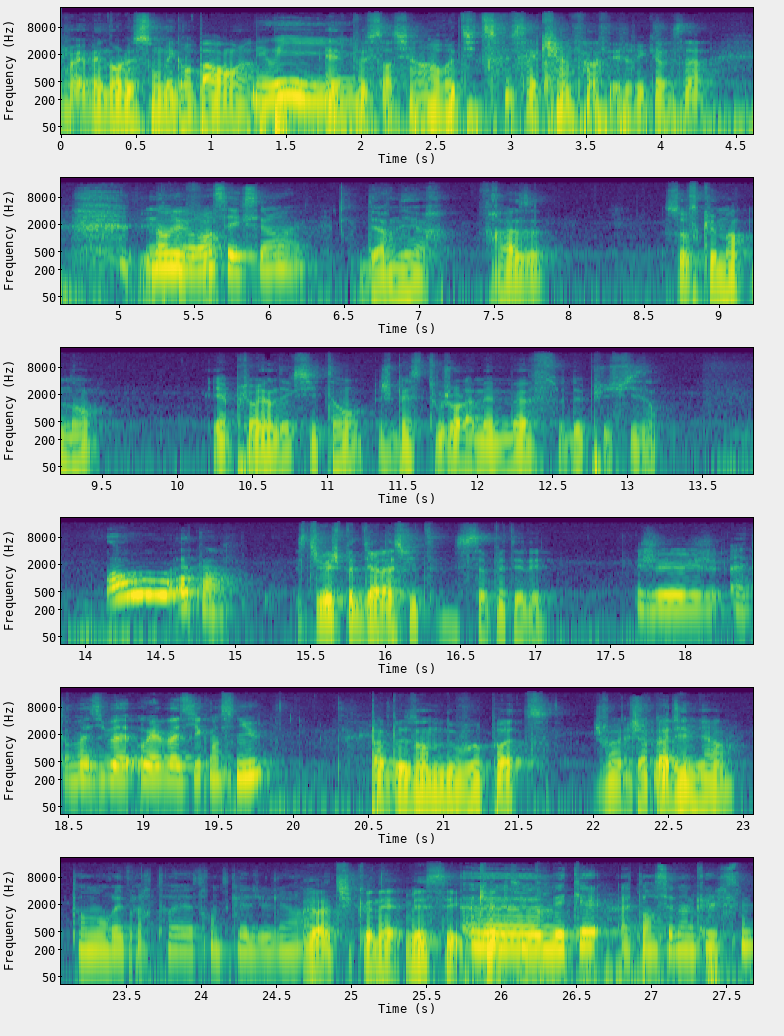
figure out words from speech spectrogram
vois. Ouais, même dans le son, mes grands-parents, là. Mais oui. il- Elles peuvent sortir un rôti de son sac à main, des trucs comme ça. Il Non, mais vraiment, c'est excellent. ouais. Dernière phrase. Sauf que maintenant, il n'y a plus rien d'excitant, je baisse toujours la même meuf depuis 6 ans. Oh, attends. Si tu veux, je peux te dire la suite, si ça peut t'aider. Je, je- Attends, vas-y, va- ouais, vas-y, continue. Pas besoin de nouveaux potes, je vois Je déjà peux pas les miens. Dans mon répertoire, il y a 34 Julien. Ah, tu connais, mais c'est quel Euh, titre mais quel... Attends, c'est dans quel son?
